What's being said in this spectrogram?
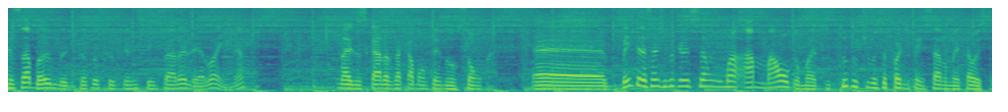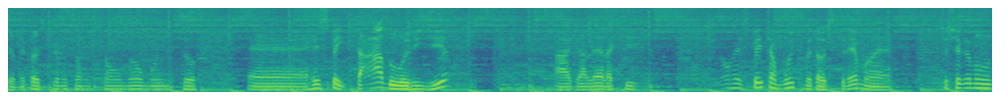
essa banda de tantas coisas que a gente tem em paralelo aí, né? Mas os caras acabam tendo um som é, bem interessante porque eles são uma amálgama de tudo que você pode pensar no metal extremo. Metal extremo é um som não muito é, respeitado hoje em dia. A galera que não respeita muito metal extremo é você chega no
